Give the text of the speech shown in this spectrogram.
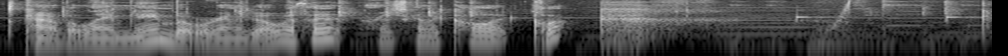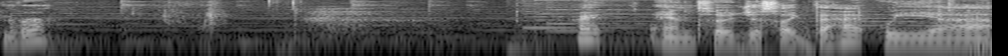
it's kind of a lame name, but we're going to go with it. We're just going to call it Cluck. Confirm. And so just like that, we uh,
